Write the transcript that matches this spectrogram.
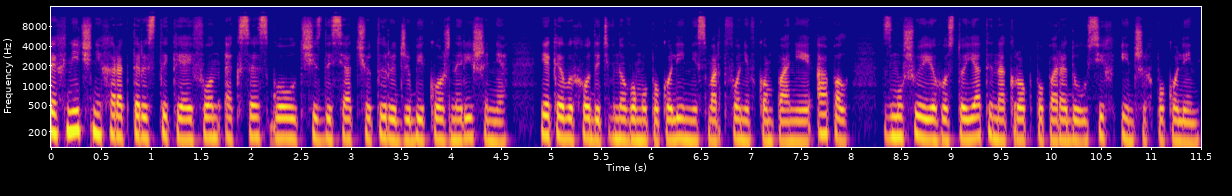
Технічні характеристики iPhone XS Gold 64 GB кожне рішення, яке виходить в новому поколінні смартфонів компанії Apple, змушує його стояти на крок попереду усіх інших поколінь.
